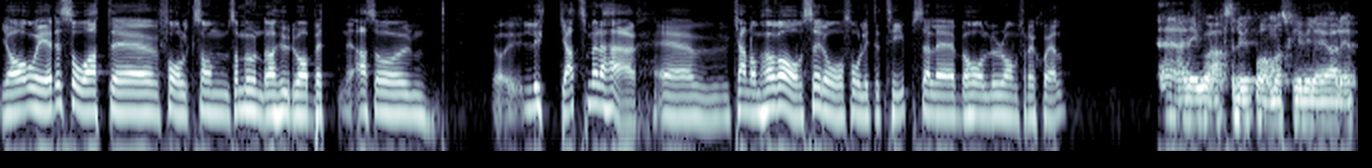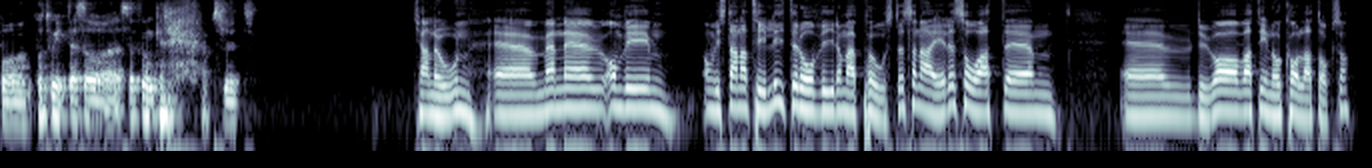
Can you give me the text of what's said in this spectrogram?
Ja, och är det så att eh, folk som, som undrar hur du har bet- alltså, lyckats med det här, eh, kan de höra av sig då och få lite tips eller behåller du dem för dig själv? Eh, det går absolut bra om man skulle vilja göra det på, på Twitter så, så funkar det absolut. Kanon. Eh, men om, vi, om vi stannar till lite då vid de här postersarna, är det så att du har varit inne och kollat också.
